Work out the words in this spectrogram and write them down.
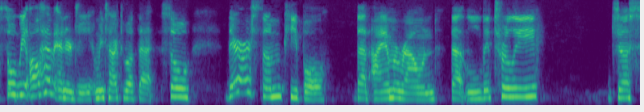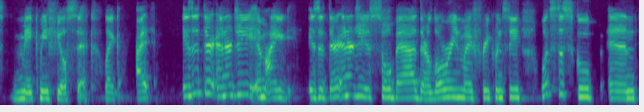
So we all have energy, and we talked about that. So there are some people that I am around that literally just make me feel sick. Like I is it their energy? Am I is it their energy is so bad they're lowering my frequency? What's the scoop? And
